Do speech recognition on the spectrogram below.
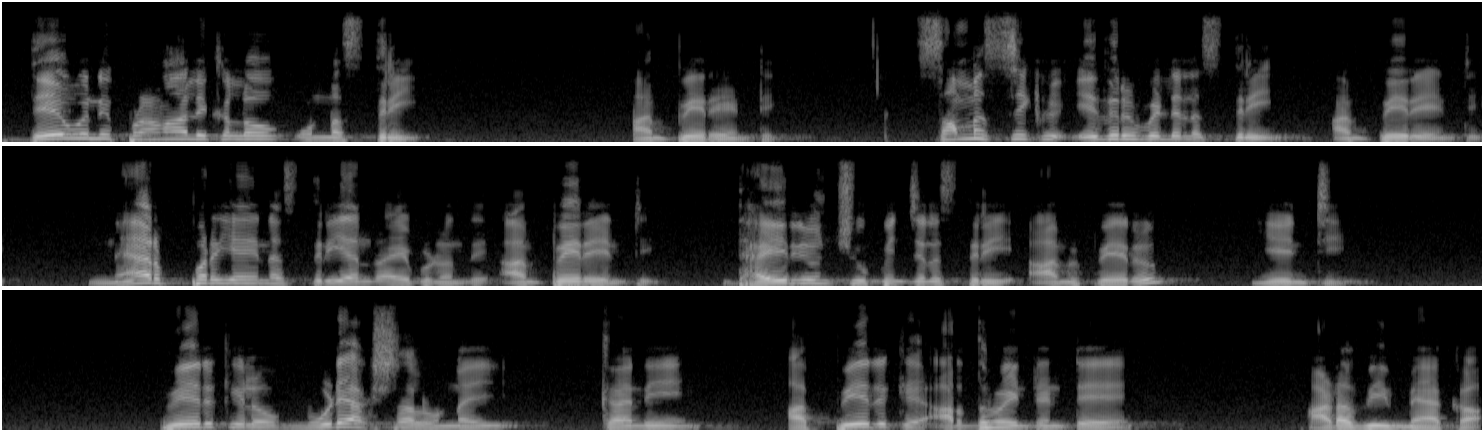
దేవుని ప్రణాళికలో ఉన్న స్త్రీ ఆమె పేరేంటి? సమస్యకు ఎదురు వెళ్ళిన స్త్రీ ఆమె పేరేంటి? నేర్పరి అయిన స్త్రీ అని రాయబడి ఉంది. ఆమె పేరేంటి? ధైర్యం చూపించిన స్త్రీ ఆమె పేరు ఏంటి? పేరుకిలో మూడే అక్షరాలు ఉన్నాయి. కానీ ఆ పేరుకి అర్థం ఏంటంటే అడవి మేక.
